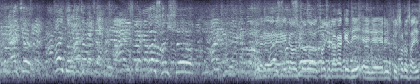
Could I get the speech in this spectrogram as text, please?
ধরে গেছে এই ধরে গেছে বাচ্চা। এই ছয়শো। এটা হচ্ছে হলো ছয়শো টাকা কেজি এই যে এর একটু ছোটো সাইজ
